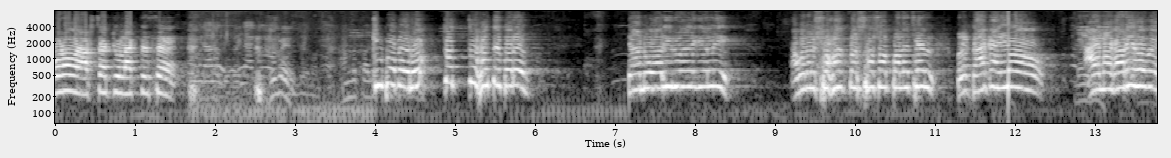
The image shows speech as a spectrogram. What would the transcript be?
বড় আশ্চর্য লাগতেছে। কীভাবে রক্তত্ব হতে পারে? জানুয়ারি রয়ে গেলে আমাদের সহায়ক বা শাসক বলেছেন বলে ঢাকা আয়না গাড়ি হবে।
